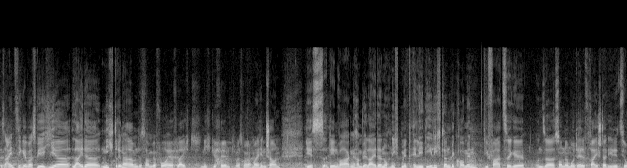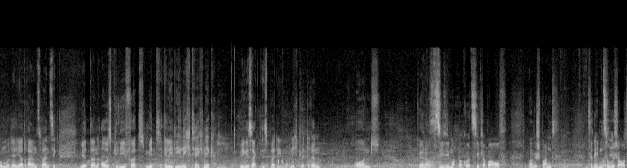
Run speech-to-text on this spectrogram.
Das Einzige, was wir hier leider nicht drin haben, das haben wir vorher vielleicht nicht gefilmt, müssen wir noch mal hinschauen, ist, den Wagen haben wir leider noch nicht mit LED-Lichtern bekommen. Die Fahrzeuge, unser Sondermodell Freistadt-Edition Modelljahr 23, wird dann ausgeliefert mit LED-Lichttechnik. Wie gesagt, ist bei dem noch nicht mit drin. Und genau. Sie, sie macht mal kurz die Klappe auf. Mal gespannt. Sie hat eben zugeschaut.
